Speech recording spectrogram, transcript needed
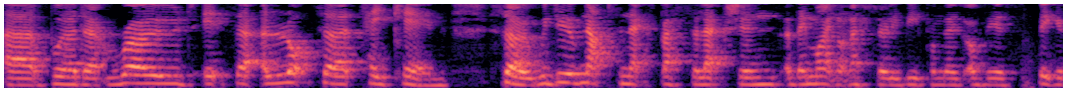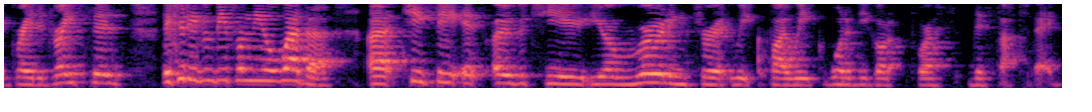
uh, Burdett Road. It's a, a, lot to take in. So we do have Naps and next best selections, and they might not necessarily be from those obvious bigger graded races. They could even be from the all weather. Uh, TC, it's over to you. You're rolling through it week by week. What have you got for us this Saturday?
